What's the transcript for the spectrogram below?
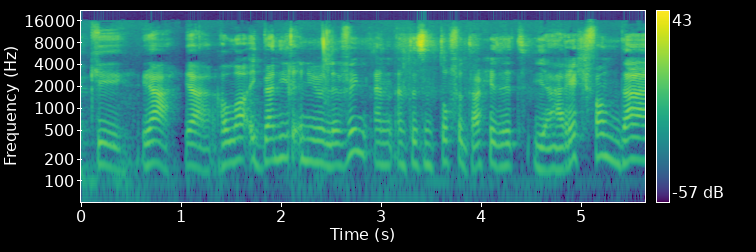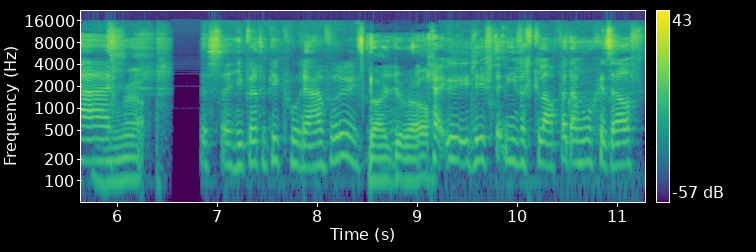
Oké, ja, ja. Roland, ik ben hier in uw living en, en het is een toffe dag. Je zit jarig vandaag. Ja, Dus uh, hyper de piep hoera voor u. dankjewel. Ik ga uw leeftijd niet verklappen, dat mag je zelf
